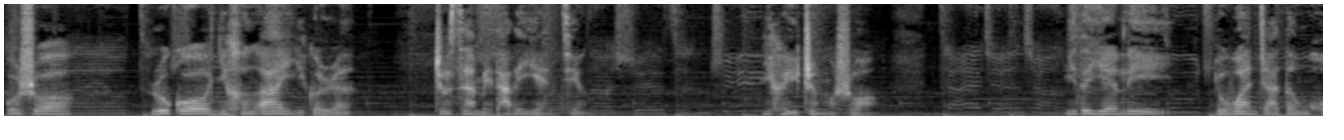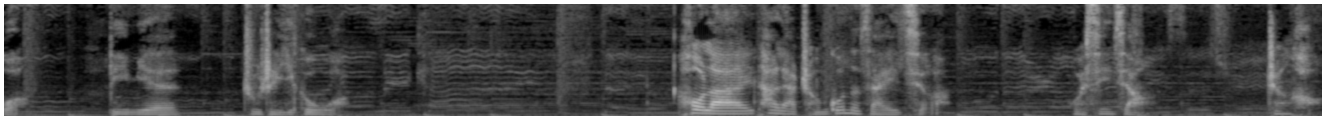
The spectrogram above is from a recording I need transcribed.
我说：“如果你很爱一个人，就赞美他的眼睛。你可以这么说：你的眼里有万家灯火，里面住着一个我。”后来他俩成功的在一起了，我心想。真好。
